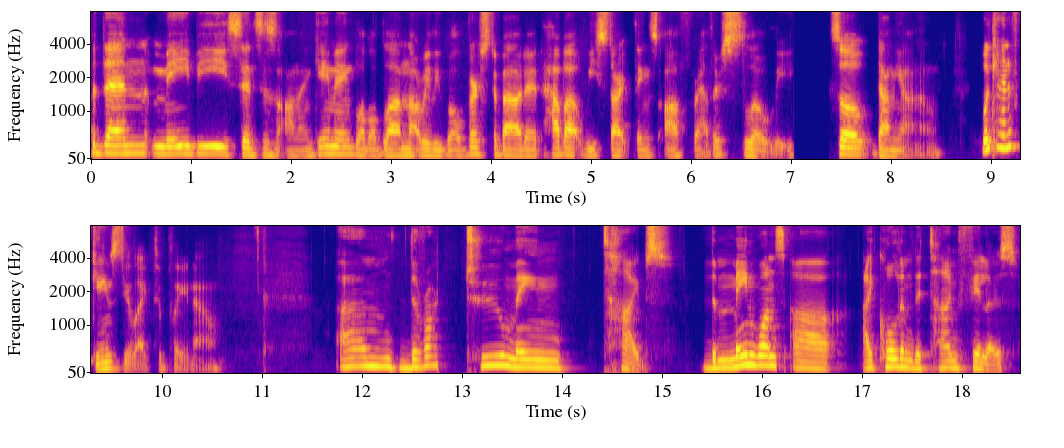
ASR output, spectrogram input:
But then maybe since this is online gaming, blah blah blah, I'm not really well versed about it. How about we start things off rather slowly? So, Damiano, what kind of games do you like to play now? Um, there are two main types. The main ones are I call them the time fillers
